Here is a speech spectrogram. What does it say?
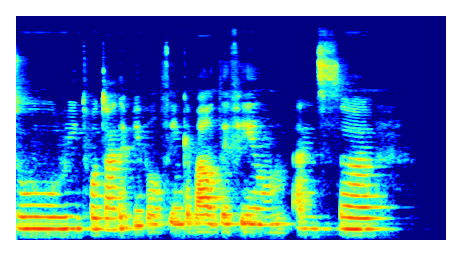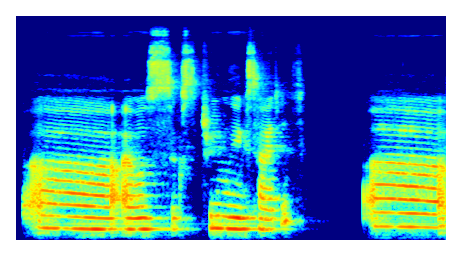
to read what other people think about the film and. Uh, I was extremely excited. Uh,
